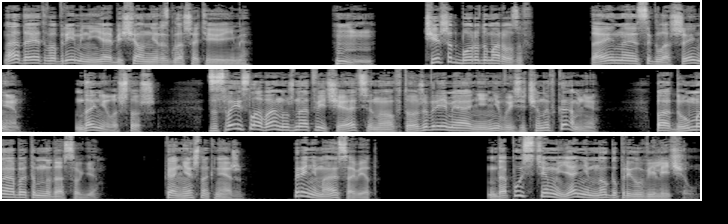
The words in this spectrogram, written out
А до этого времени я обещал не разглашать ее имя. Хм, чешет бороду Морозов. Тайное соглашение? Данила, что ж, за свои слова нужно отвечать, но в то же время они не высечены в камне. Подумай об этом на досуге. Конечно, княже. Принимаю совет. Допустим, я немного преувеличил.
